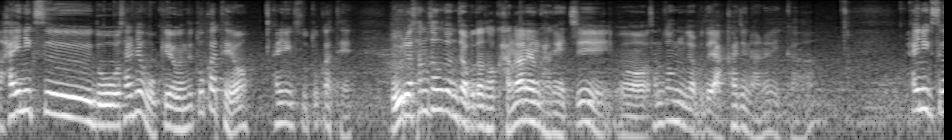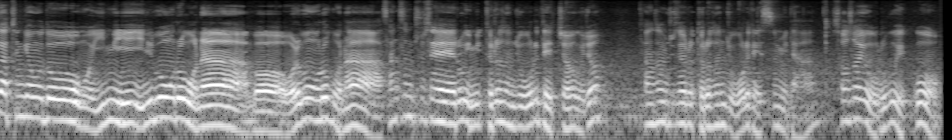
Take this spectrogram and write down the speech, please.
하이닉스도 살펴볼게요. 근데 똑같아요. 하이닉스도 똑같아. 오히려 삼성전자보다 더 강하면 강했지, 어, 삼성전자보다 약하진 않으니까. 하이닉스 같은 경우도 뭐 이미 일봉으로 보나 뭐 월봉으로 보나 상승 추세로 이미 들어선 지 오래됐죠. 그죠? 상승 추세로 들어선 지 오래됐습니다. 서서히 오르고 있고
